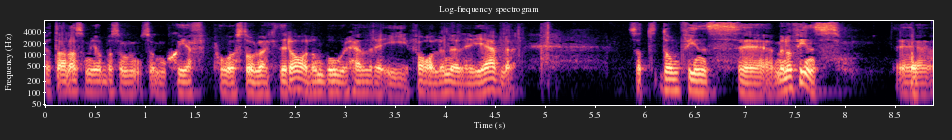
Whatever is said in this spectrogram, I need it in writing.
För att alla som jobbar som, som chef på stålverket idag de bor hellre i Falun eller i Gävle. Så att de finns, eh, men de finns eh,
